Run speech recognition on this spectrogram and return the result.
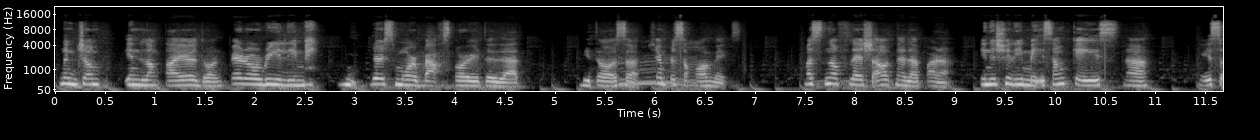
nag-jump in lang tayo doon. Pero really, may- there's more backstory to that dito sa, syempre sa comics. Mas na-flesh out nila para initially may isang case na may isa,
